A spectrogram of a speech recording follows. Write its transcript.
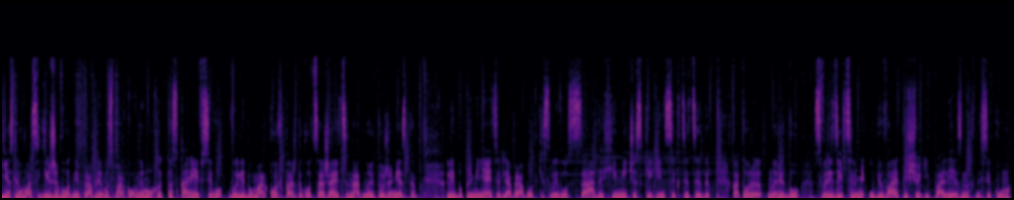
Если у вас ежегодные проблемы с морковной мухой, то, скорее всего, вы либо морковь каждый год сажаете на одно и то же место, либо применяете для обработки своего сада химические инсектициды, которые наряду с вредителями убивают еще и полезных насекомых,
